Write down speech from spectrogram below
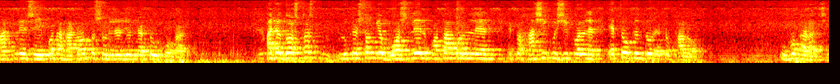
হাঁটলেন, সেই কটা হাঁটাও তো শরীরের জন্য একটা উপকার। আচ্ছা দশটা লোকের সঙ্গে বসলেন, কথা বললেন, একটু হাসি খুশি করলেন, এতেও কিন্তু এত ভালো। উপকার আছে।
